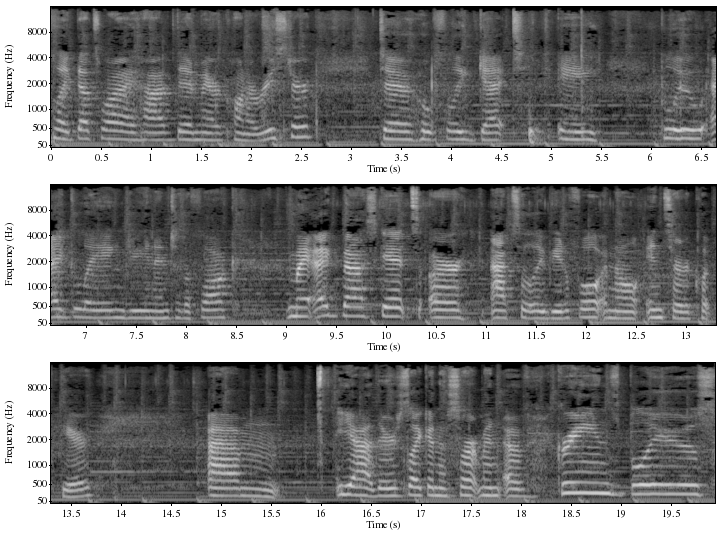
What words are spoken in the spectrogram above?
like that's why I have the Americana Rooster to hopefully get a blue egg laying gene into the flock my egg baskets are absolutely beautiful and I'll insert a clip here. Um, yeah, there's like an assortment of greens, blues,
